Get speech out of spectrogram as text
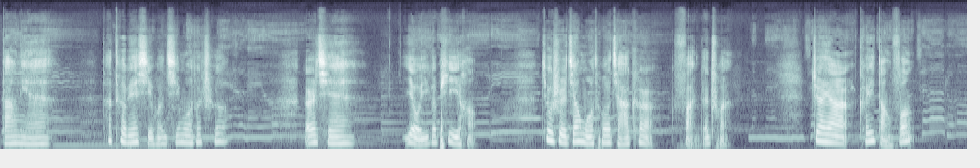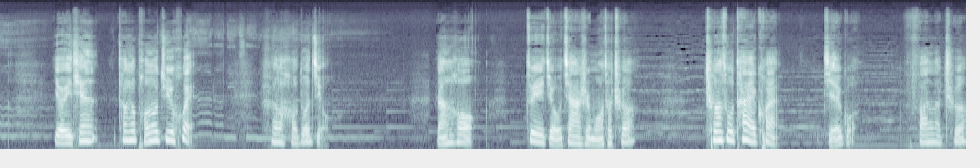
当年他特别喜欢骑摩托车，而且有一个癖好，就是将摩托夹克反着穿，这样可以挡风。有一天，他和朋友聚会，喝了好多酒，然后醉酒驾驶摩托车，车速太快，结果翻了车，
